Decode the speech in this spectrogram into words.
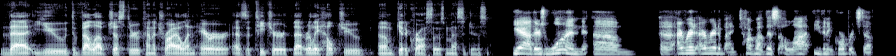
that you develop just through kind of trial and error as a teacher that really helped you um, get across those messages? Yeah, there's one. Um, uh, I read. I read. I talk about this a lot, even in corporate stuff.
